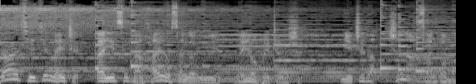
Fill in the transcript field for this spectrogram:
然而，迄今为止，爱因斯坦还有三个预言没有被证实。你知道是哪三个吗？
